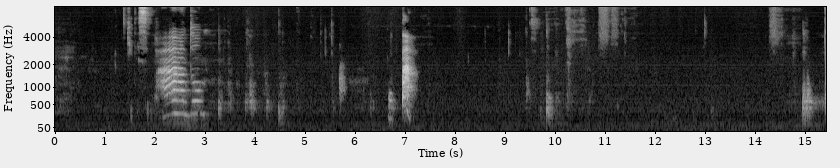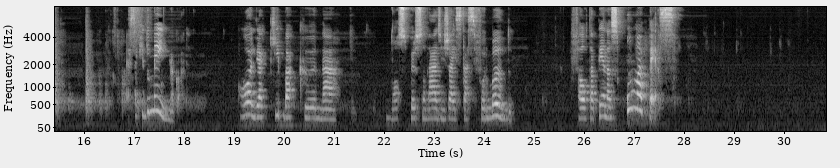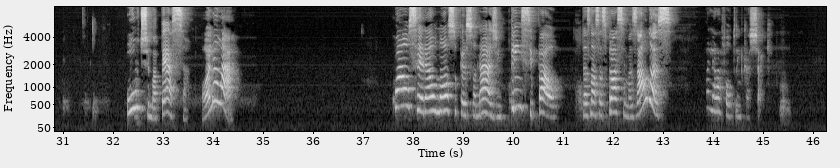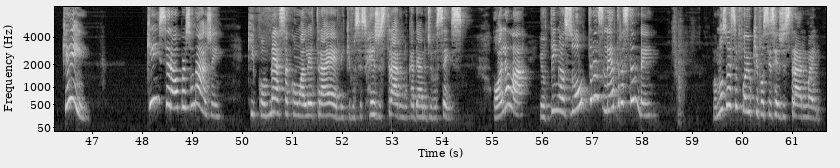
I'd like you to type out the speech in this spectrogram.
Aqui desse lado. Opa! Essa aqui do meio agora. Olha que bacana! Nosso personagem já está se formando, falta apenas uma peça. Última peça? Olha lá! Qual será o nosso personagem principal das nossas próximas aulas? Olha lá, faltou encaixar aqui. Quem? Quem será o personagem? Que começa com a letra L que vocês registraram no caderno de vocês? Olha lá, eu tenho as outras letras também. Vamos ver se foi o que vocês registraram aí.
